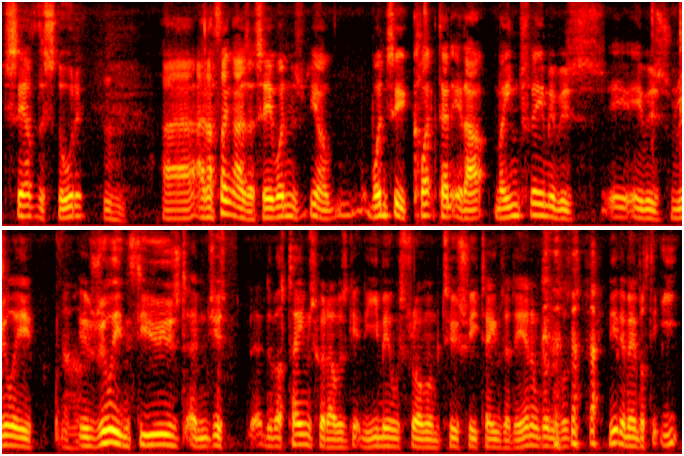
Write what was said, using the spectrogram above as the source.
serve the story. Mm-hmm. Uh, and I think, as I say, once you know, once he clicked into that mind frame, he was he, he was really Uh-huh. he was really enthused, and just there were times where I was getting emails from him two, three times a day, and I'm going, "Look, need to remember to eat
